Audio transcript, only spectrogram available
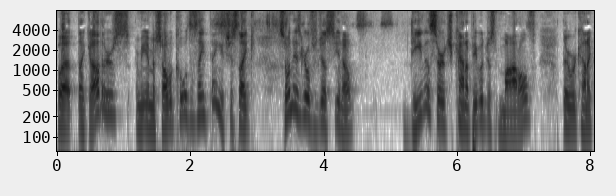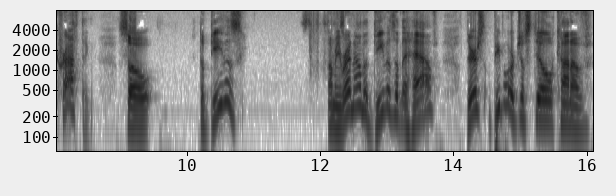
But like others, I mean, Michelle McCool was the same thing. It's just like some of these girls are just you know, diva search kind of people, just models. They were kind of crafting. So the divas. I mean, right now the divas that they have, there's people are just still kind of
